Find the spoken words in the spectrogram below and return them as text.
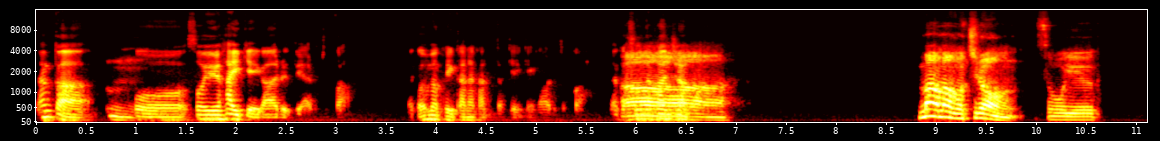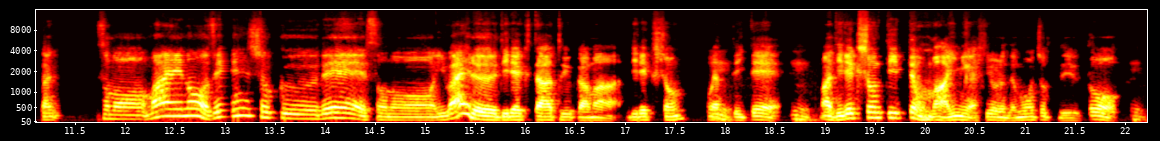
なんか、うん。こう、そういう背景があるであるとか、なんかうまくいかなかった経験があるとか、なんかそんな感じなの？まあまあもちろん、そういう、その前の前職で、その、いわゆるディレクターというか、まあ、ディレクションをやっていて、うん。まあ、ディレクションって言っても、まあ、意味が広いので、もうちょっと言うと、うん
